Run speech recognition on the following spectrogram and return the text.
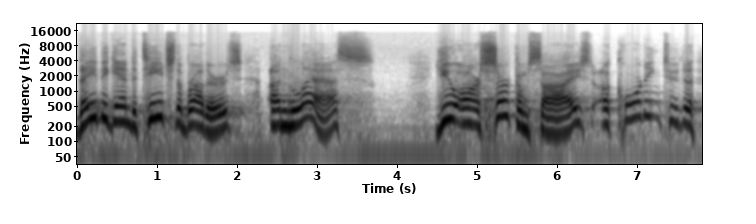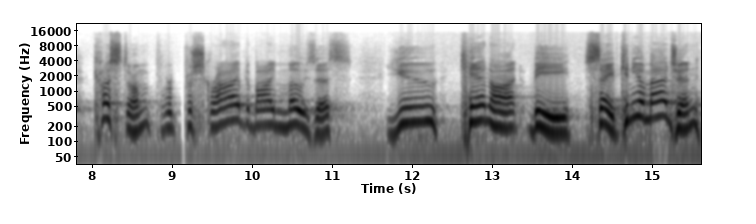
They began to teach the brothers, unless you are circumcised according to the custom prescribed by Moses, you cannot be saved. Can you imagine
